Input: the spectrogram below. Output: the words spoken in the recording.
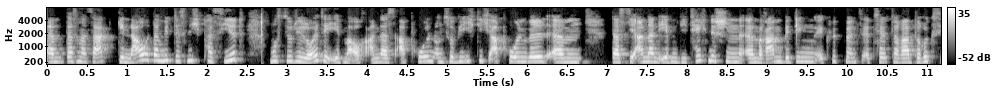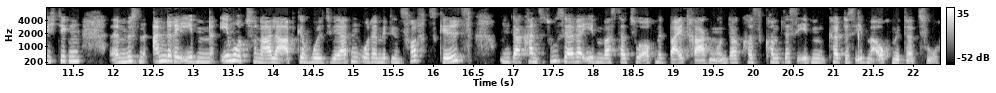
ähm, dass man sagt, genau damit das nicht passiert, musst du die Leute eben auch anders abholen. Und so wie ich dich abholen will, ähm, dass die anderen eben die technischen ähm, Rahmenbedingungen, Equipments etc. berücksichtigen, äh, müssen andere eben emotionaler abgeholt werden oder mit den Soft Skills. Und da kannst du selber eben was dazu auch mit beitragen. Und da kommt das eben, gehört das eben auch mit dazu.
